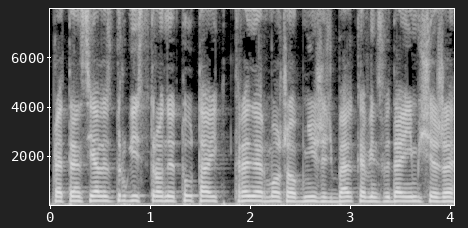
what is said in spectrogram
pretensje, ale z drugiej strony tutaj trener może obniżyć belkę, więc wydaje mi się, że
